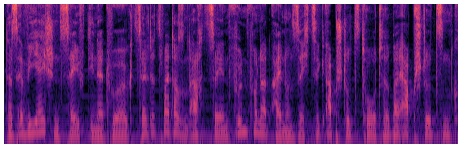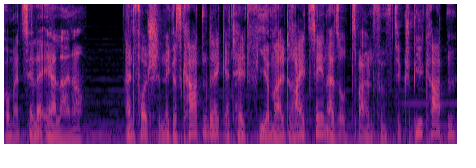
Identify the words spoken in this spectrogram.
Das Aviation Safety Network zählte 2018 561 Absturztote bei Abstürzen kommerzieller Airliner. Ein vollständiges Kartendeck enthält 4x13, also 52 Spielkarten,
